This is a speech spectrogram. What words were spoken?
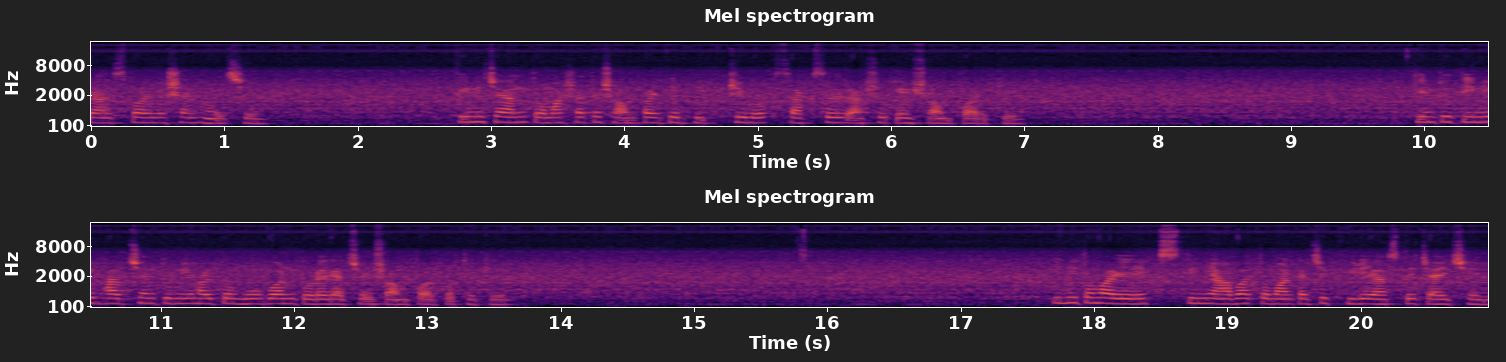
ট্রান্সফরমেশন হয়েছে। তিনি চান তোমার সাথে সম্পর্কে বিক্রি হোক সাকসেস আসুক এই সম্পর্কে। কিন্তু তিনি ভাবছেন তুমি হয়তো মুভ অন করে গেছো এই সম্পর্ক থেকে। তিনি তোমার এক্স তিনি আবার তোমার কাছে ফিরে আসতে চাইছেন।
